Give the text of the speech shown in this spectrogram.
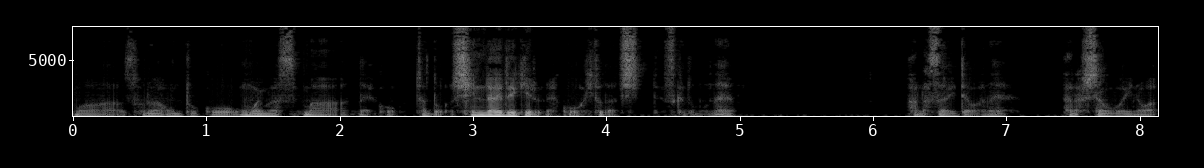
まあそれは本当こう思います。まあね、こう、ちゃんと信頼できるね、こう人たちですけどもね。話す相手はね、話した方がいいのは。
